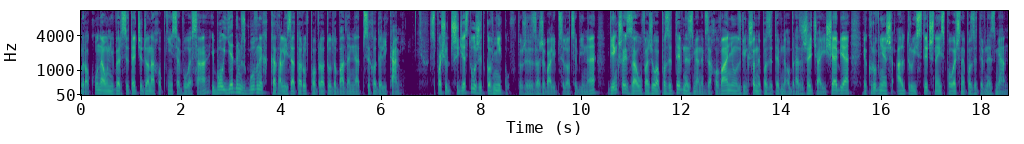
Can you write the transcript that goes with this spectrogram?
roku na Uniwersytecie Johna Hopkinsa w USA i było jednym z głównych katalizatorów powrotu do badań nad psychodelikami. Spośród 30 użytkowników, którzy zażywali psylocybinę, większość zauważyła pozytywne zmiany w zachowaniu, zwiększony pozytywny obraz życia i siebie, jak również altruistyczne i społeczne pozytywne zmiany.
